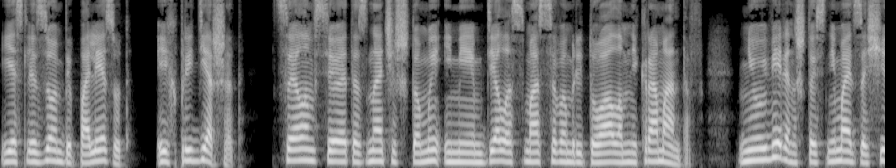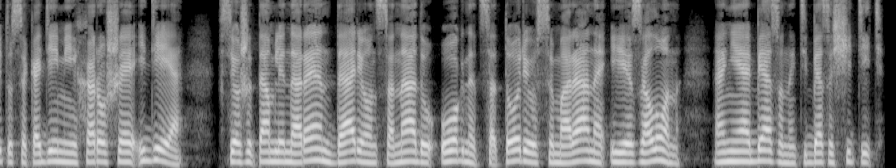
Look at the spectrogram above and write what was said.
Если зомби полезут, их придержат. В целом все это значит, что мы имеем дело с массовым ритуалом некромантов. Не уверен, что снимать защиту с Академии хорошая идея. Все же там Ленарен, Дарион, Санаду, Огнет, Саториус, Имарана и Эзолон. Они обязаны тебя защитить.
